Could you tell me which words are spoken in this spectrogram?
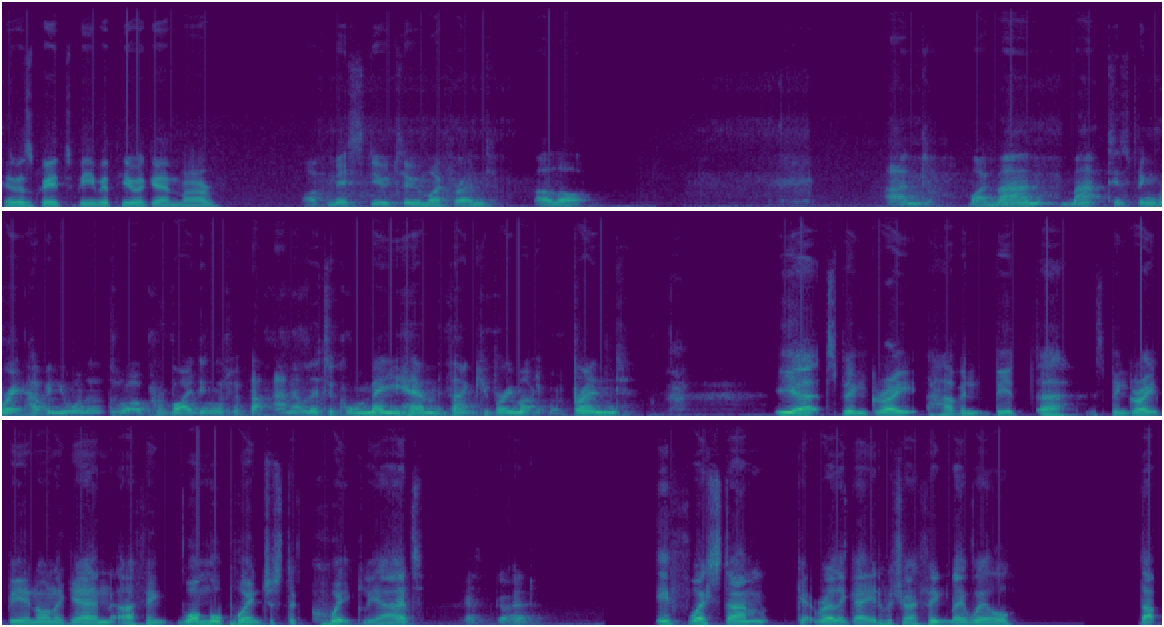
it was great to be with you again, Marv. I've missed you too, my friend, a lot. And my man, Matt, it's been great having you on as well, providing us with that analytical mayhem. Thank you very much, my friend. Yeah, it's been great having been. Uh, it's been great being on again. I think one more point just to quickly add: Yeah, go ahead. If West Ham get relegated, which I think they will, that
